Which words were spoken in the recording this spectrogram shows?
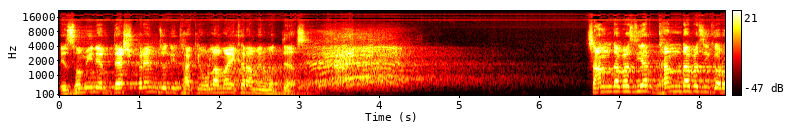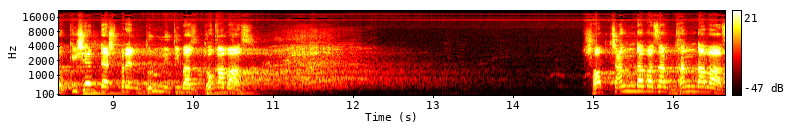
এ জমিনের দেশপ্রেম যদি থাকে ওলামা একরামের মধ্যে আছে। চান্দাবাজি আর ধান্দাবাজি করো, কিসের দেশপ্রেম? দুর্নীতিবাজ, ধোকাবাজ। সব চান্দাবাজ আর ধান্দাবাজ,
